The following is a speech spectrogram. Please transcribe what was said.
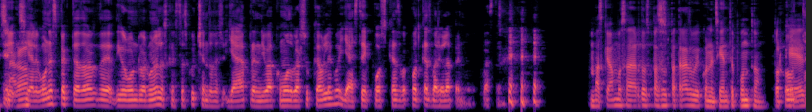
Si algún espectador de, digo, alguno de los que está escuchando ya aprendió a cómo doblar su cable, güey, ya este podcast, podcast valió la pena. Basta. Más que vamos a dar dos pasos para atrás, güey, con el siguiente punto. Porque es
